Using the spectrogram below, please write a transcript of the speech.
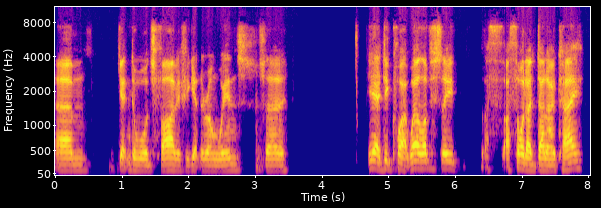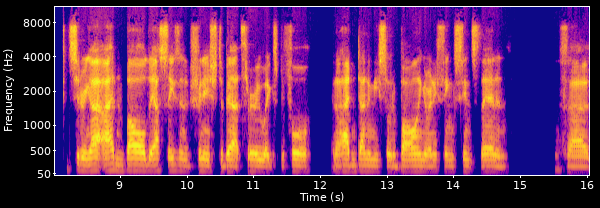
Um, getting towards five if you get the wrong winds. So, yeah, did quite well. Obviously, I, th- I thought I'd done okay considering I, I, hadn't bowled. Our season had finished about three weeks before, and I hadn't done any sort of bowling or anything since then. And so I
